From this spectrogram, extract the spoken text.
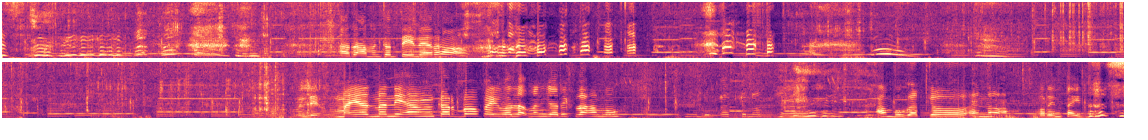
Araman container ho. Hindi, mayad man ni ang karbaw kay wala man ga reklamo. Bugat ko no. Ang bugat ko, ano, 42. Tapos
